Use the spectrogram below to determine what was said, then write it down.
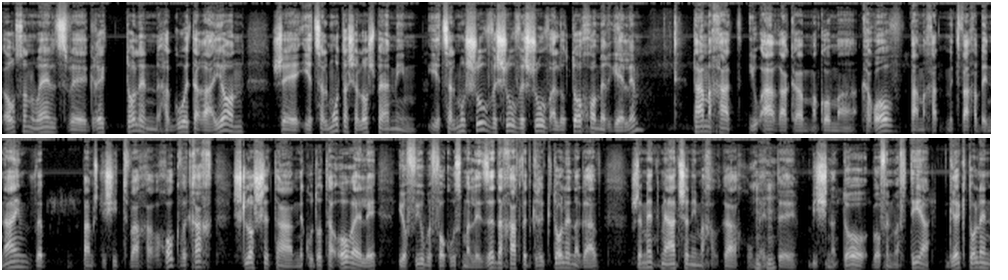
אורסון ווילס וגרייט טולן הגו את הרעיון שיצלמו אותה שלוש פעמים. יצלמו שוב ושוב ושוב על אותו חומר גלם. פעם אחת יואר רק המקום הקרוב, פעם אחת מטווח הביניים, ופעם שלישית טווח הרחוק, וכך שלושת הנקודות האור האלה יופיעו בפוקוס מלא. זה דחף את גריג טולן אגב, שמת מעט שנים אחר כך, הוא מת uh, בשנתו באופן מפתיע. גריג טולן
